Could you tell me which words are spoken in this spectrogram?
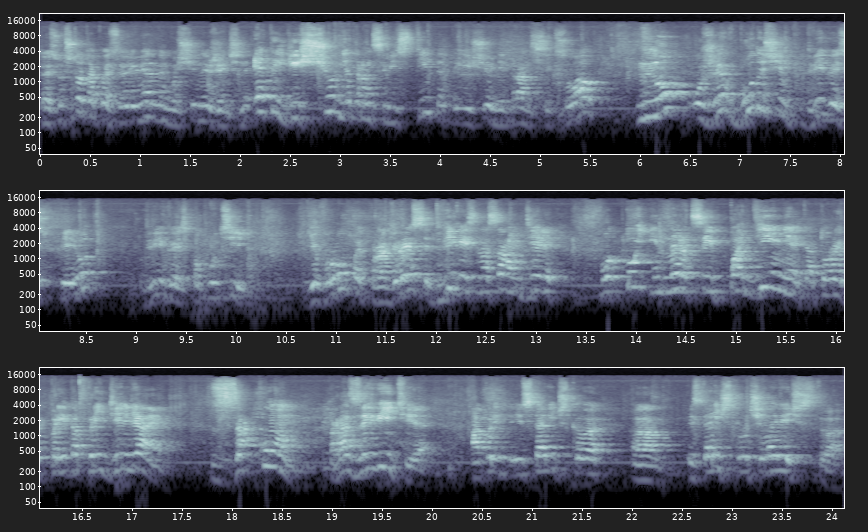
То есть вот что такое современный мужчина и женщина? Это еще не трансвестит, это еще не транссексуал, но уже в будущем, двигаясь вперед, двигаясь по пути Европы, прогресса, двигаясь на самом деле по той инерции падения, которая предопределяет закон развития исторического, э, исторического человечества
